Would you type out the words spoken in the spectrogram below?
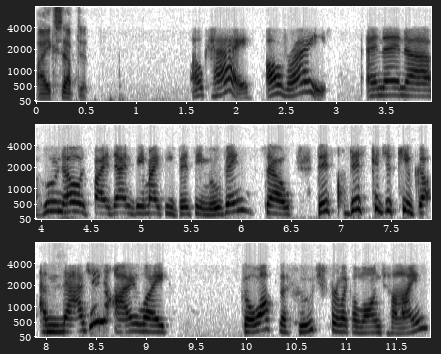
I accept it. Okay. All right. And then uh, who knows? By then we might be busy moving. So this this could just keep going. Imagine I like go off the hooch for like a long time.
